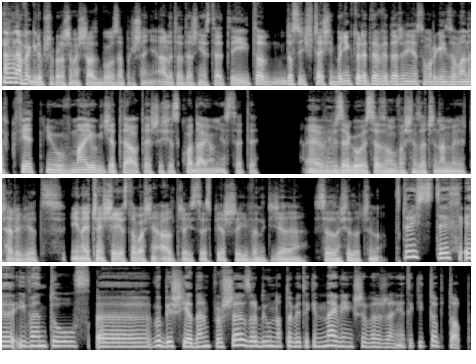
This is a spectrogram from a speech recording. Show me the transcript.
A- na Węgry, przepraszam, jeszcze raz było zaproszenie, ale to też niestety i to dosyć wcześnie, bo niektóre te wydarzenia są organizowane w kwietniu, w maju, gdzie te auta jeszcze się składają niestety. E, Okej. Z reguły sezon właśnie zaczynamy czerwiec i najczęściej jest to właśnie Altrace, to jest pierwszy event, gdzie sezon się zaczyna. Któryś z tych e, eventów, e, wybierz jeden, proszę, zrobił na tobie takie największe wrażenie, taki top top.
